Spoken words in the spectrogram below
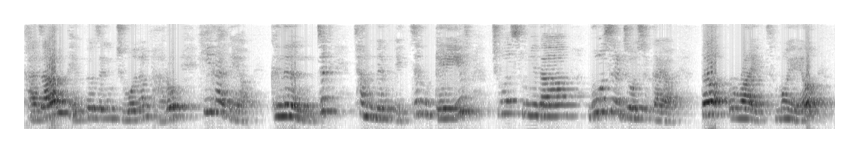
가장 대표적인 주어는 바로 he가 돼요. 그는 즉 참된 빛은 gave 주었습니다. 무엇을 주었을까요? The right 뭐예요?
